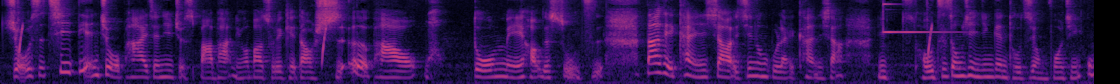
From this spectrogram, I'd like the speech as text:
九十七点九趴，将近九十八趴，年化报酬率可以到十二趴哦，哇！多美好的数字，大家可以看一下，以金融股来看一下，你投资中信金跟投资永丰金，哦，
